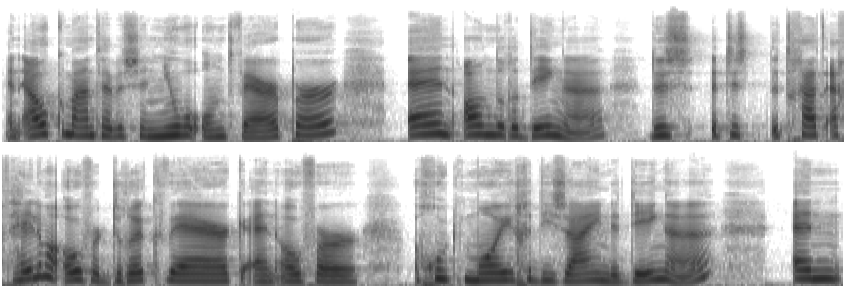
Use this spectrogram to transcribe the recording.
En elke maand hebben ze een nieuwe ontwerper en andere dingen. Dus het, is, het gaat echt helemaal over drukwerk en over goed mooi gedesignde dingen. En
